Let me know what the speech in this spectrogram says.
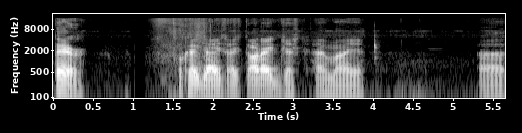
There. Okay, guys, I thought I'd just have my, uh,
